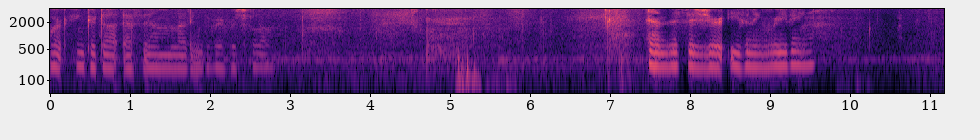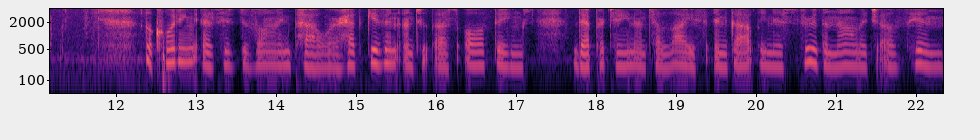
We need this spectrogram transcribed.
or anchor.fm letting the rivers flow. And this is your evening reading according as his divine power hath given unto us all things that pertain unto life and godliness through the knowledge of him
